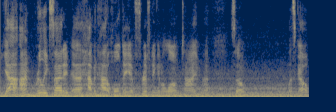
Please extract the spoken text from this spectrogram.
yeah, I'm really excited. Uh, haven't had a whole day of thrifting in a long time, so let's go.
